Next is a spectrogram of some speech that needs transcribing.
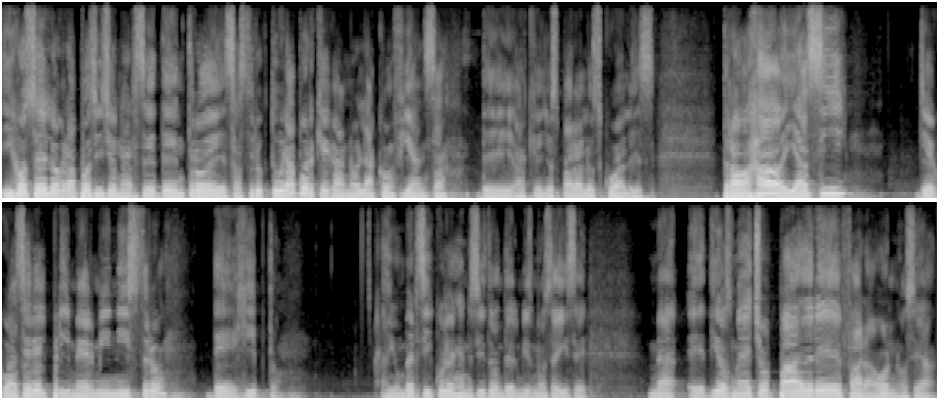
Y José logra posicionarse dentro de esa estructura porque ganó la confianza de aquellos para los cuales trabajaba y así llegó a ser el primer ministro de Egipto. Hay un versículo en Génesis donde él mismo se dice, eh, Dios me ha hecho padre de Faraón, o sea,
